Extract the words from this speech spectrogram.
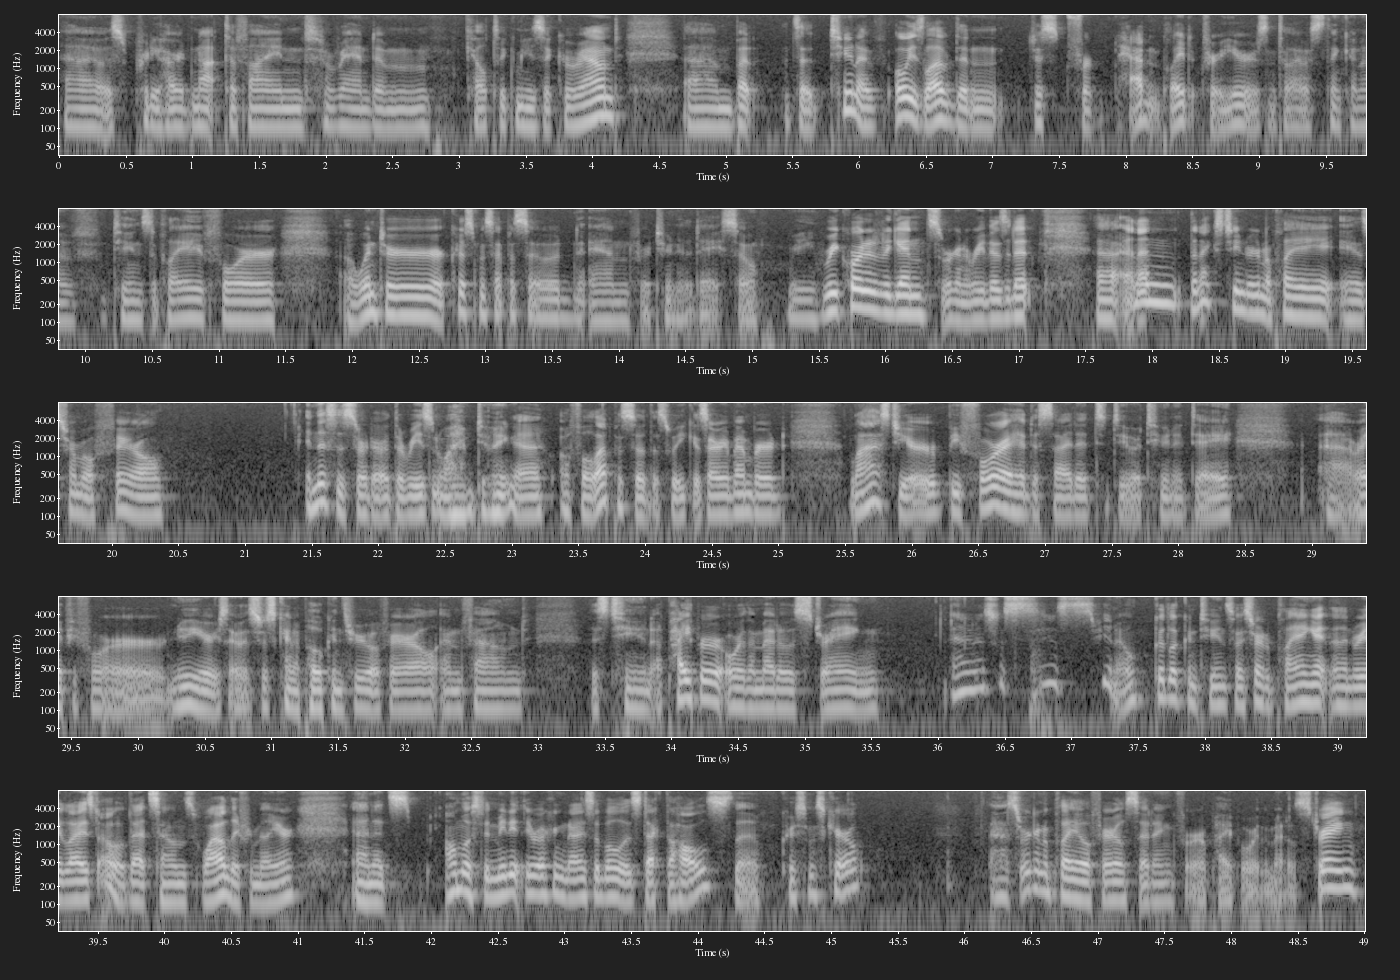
Uh, it was pretty hard not to find random Celtic music around. Um, but it's a tune I've always loved and just for hadn't played it for years until I was thinking of tunes to play for a winter or Christmas episode and for tune of the day. So we recorded it again, so we're going to revisit it. Uh, and then the next tune we're going to play is from O'Farrell. And this is sort of the reason why I'm doing a, a full episode this week, is I remembered last year, before I had decided to do a tune a day, uh, right before New Year's, I was just kind of poking through O'Farrell and found this tune, A Piper or the Meadows Straying, and it's just, it's, you know, good looking tune. So I started playing it and then realized, oh, that sounds wildly familiar. And it's almost immediately recognizable as Deck the Halls, the Christmas carol. Uh, so we're going to play O'Farrell setting for a pipe over the meadow straying.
